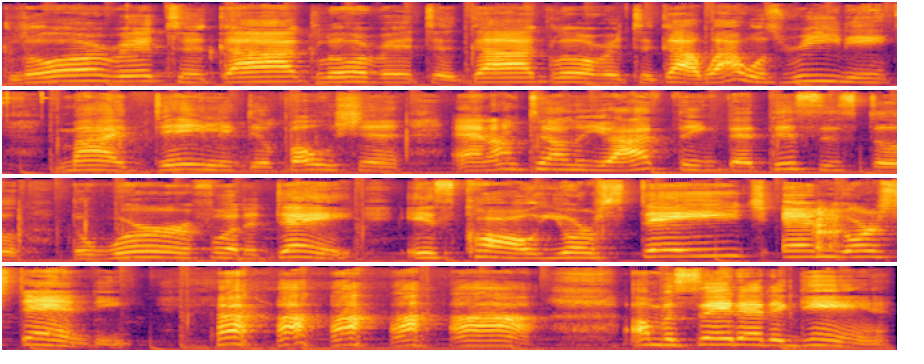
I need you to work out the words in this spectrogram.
glory to God, glory to God. Glory to God. Well, I was reading my daily devotion, and I'm telling you, I think that this is the, the word for the day. It's called Your Stage and Your Standing. I'm going to say that again.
